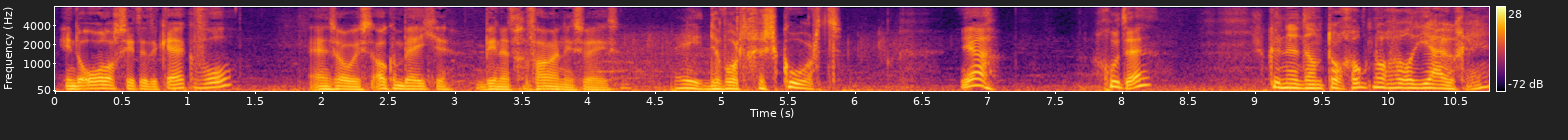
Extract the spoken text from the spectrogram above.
In de oorlog zitten de kerken vol. En zo is het ook een beetje binnen het gevangeniswezen. Hé, hey, er wordt gescoord. Ja, goed hè? Ze kunnen dan toch ook nog wel juichen, hè?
